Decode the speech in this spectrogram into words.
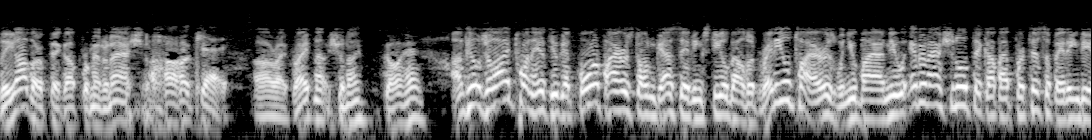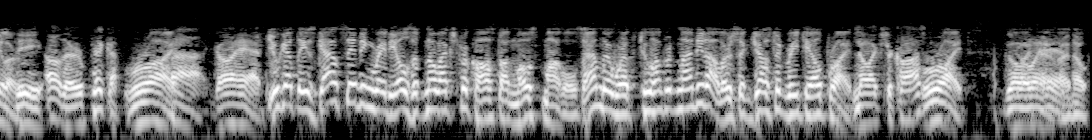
The other pickup from International. Okay. All right, right now, should I? Go ahead. Until July 20th, you get four Firestone gas-saving steel-belted radial tires when you buy a new International pickup at participating dealers. The other pickup. Right. Ah, go ahead. You get these gas-saving radials at no extra cost on most models, and they're worth $290 suggested retail price. No extra cost? Right. Go, ahead. I know.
